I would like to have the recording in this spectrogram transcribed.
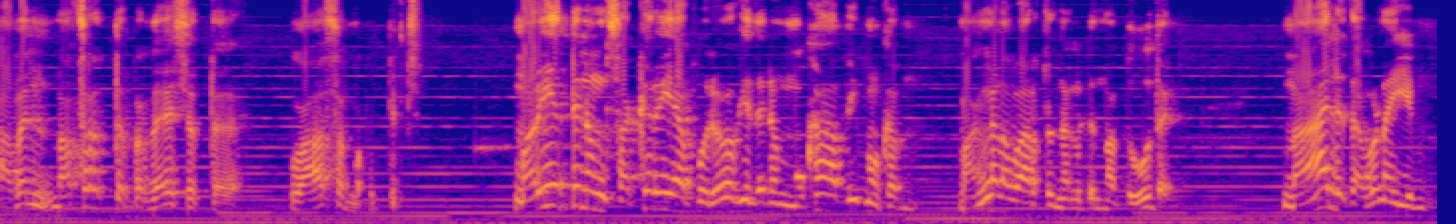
അവൻ നസ്രത്ത് പ്രദേശത്ത് വാസമുറപ്പിച്ചു മറിയത്തിനും സക്കറിയ പുരോഹിതനും മുഖാഭിമുഖം മംഗളവാർത്ത നൽകുന്ന ദൂതൻ നാല് തവണയും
